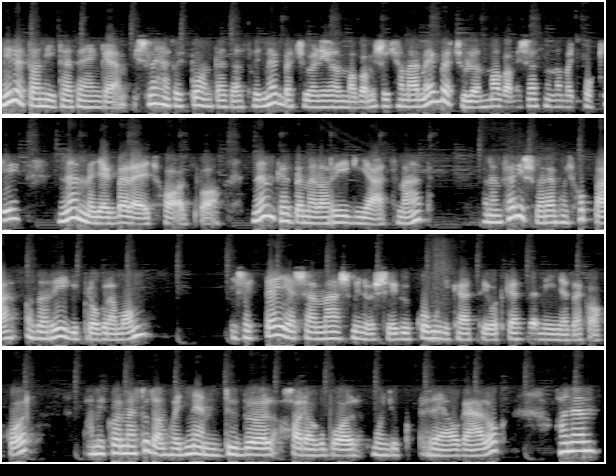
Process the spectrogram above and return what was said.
Mire tanít ez engem? És lehet, hogy pont ez az, hogy megbecsülni önmagam, és hogyha már megbecsülöm magam, és azt mondom, hogy oké, okay, nem megyek bele egy harcba, nem kezdem el a régi játszmát, hanem felismerem, hogy hoppá, az a régi programom, és egy teljesen más minőségű kommunikációt kezdeményezek akkor, amikor már tudom, hogy nem düböl, haragból mondjuk reagálok, hanem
